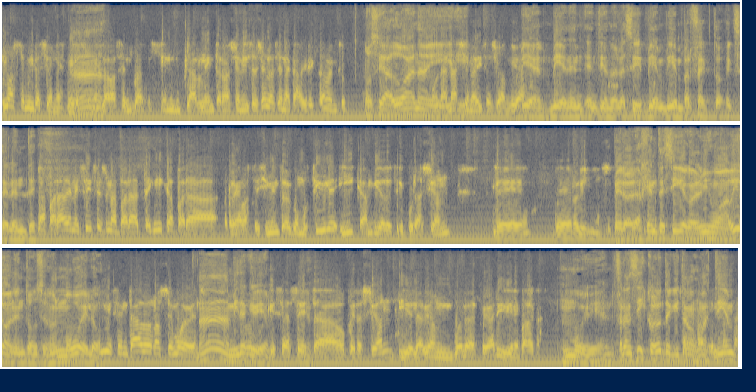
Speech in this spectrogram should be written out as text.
No hacen migraciones, migraciones Ah. la hacen, la hacen- claro, la internacionalización la hacen acá directamente. O sea, aduana y. O la y- nacionalización, digamos. Bien, bien, en- entiendo. Sí, bien, bien, perfecto, excelente. La parada en Ezeiza es una parada técnica para reabastecimiento de combustible y cambio de tripulación de, de aerolíneas. Pero la gente sigue con el mismo avión entonces, con el mismo vuelo. Sigue sentado, no se mueven. Ah, mira qué bien. Que se hace Bien. esta operación y el avión vuelve a despegar y viene para acá. Muy bien. Francisco, no te quitamos más tiempo.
